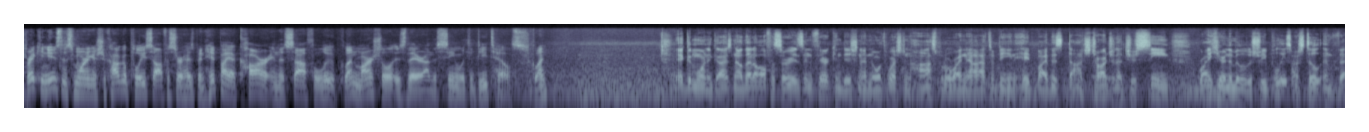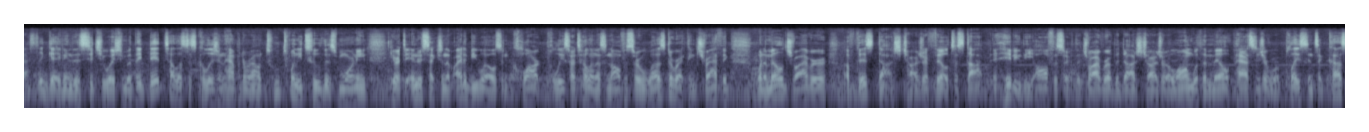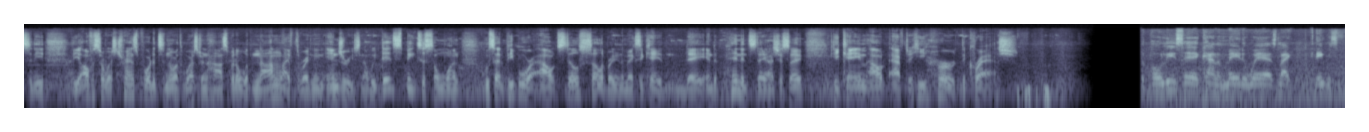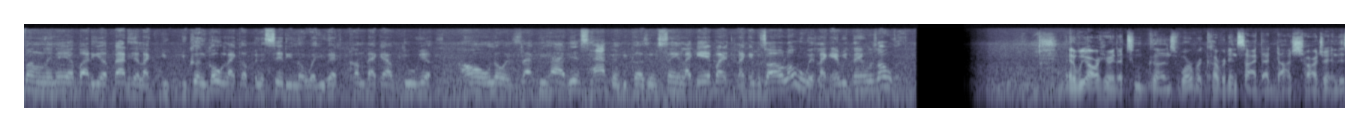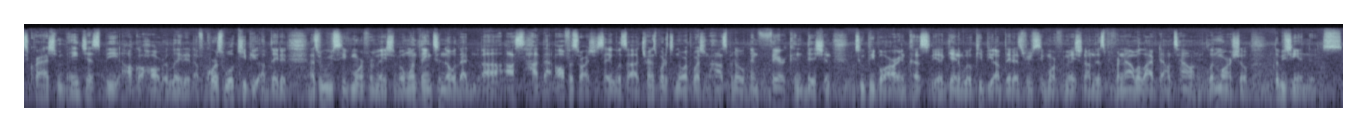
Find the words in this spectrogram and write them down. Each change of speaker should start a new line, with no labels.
Breaking news this morning, a Chicago police officer has been hit by a car in the South Loop. Glenn Marshall is there on the scene with the details. Glenn?
Yeah, good morning, guys. Now, that officer is in fair condition at Northwestern Hospital right now after being hit by this Dodge Charger that you're seeing right here in the middle of the street. Police are still investigating this situation, but they did tell us this collision happened around 222 this morning here at the intersection of Ida B. Wells and Clark. Police are telling us an officer was directing traffic when a male driver of this Dodge Charger failed to stop, and hitting the officer. The driver of the Dodge Charger, along with a male passenger, were placed into custody. The officer was transported to Northwestern Hospital with non non-life-threatening injuries. Now, we did speak to someone who said people were out still celebrating the Mexican Day, Independence Day, I should say. He came out after he heard the crash.
The police had kind of made it where it's like they was funneling everybody up out here. Like you, you couldn't go like up in the city nowhere. You had to come back out through here. I don't know exactly how this happened because it was saying like everybody, like it was all over with, like everything was over.
And we are hearing that two guns were recovered inside that Dodge Charger, and this crash may just be alcohol related. Of course, we'll keep you updated as we receive more information. But one thing to know that uh, that officer, I should say, was uh, transported to Northwestern Hospital in fair condition. Two people are in custody. Again, we'll keep you updated as we receive more information on this. But for now, we're live downtown. I'm Glenn Marshall, WGN News.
